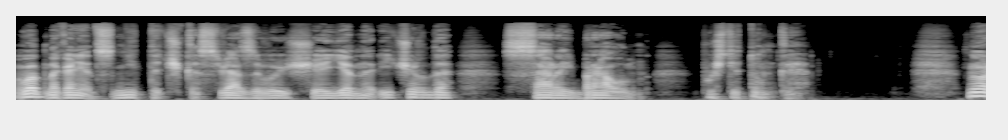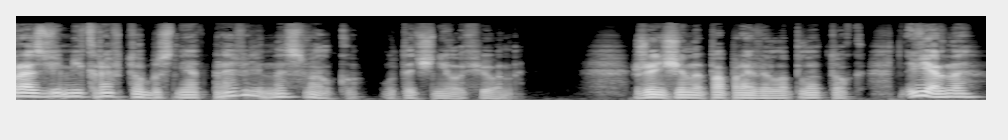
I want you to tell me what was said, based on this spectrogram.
Вот, наконец, ниточка, связывающая Йена Ричарда с Сарой Браун, пусть и тонкая. — Но разве микроавтобус не отправили на свалку? — уточнила Фиона. Женщина поправила платок. — Верно.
